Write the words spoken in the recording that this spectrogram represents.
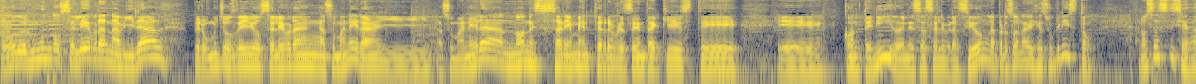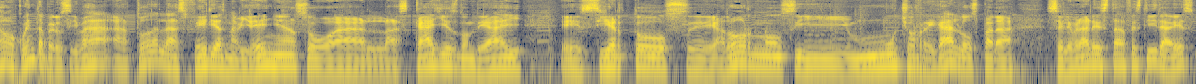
Todo el mundo celebra Navidad, pero muchos de ellos celebran a su manera y a su manera no necesariamente representa que esté eh, contenido en esa celebración la persona de Jesucristo. No sé si se ha dado cuenta, pero si va a todas las ferias navideñas o a las calles donde hay eh, ciertos eh, adornos y muchos regalos para celebrar esta festividad, es,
